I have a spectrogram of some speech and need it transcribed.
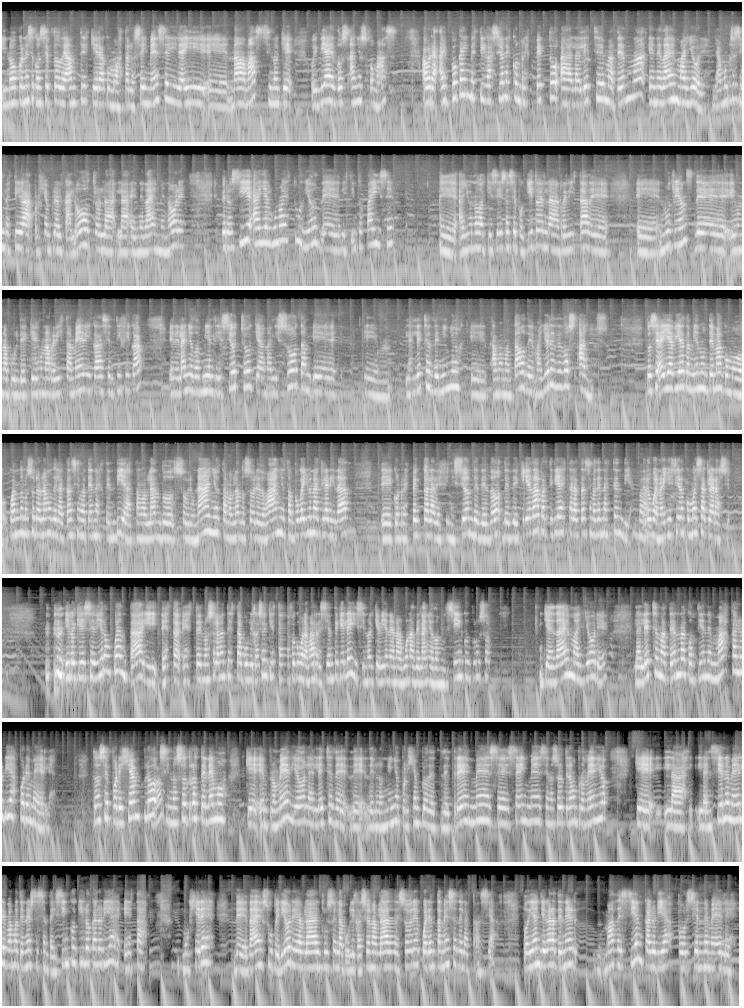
y no con ese concepto de antes que era como hasta los seis meses y de ahí eh, nada más, sino que hoy día es dos años o más. Ahora, hay pocas investigaciones con respecto a la leche materna en edades mayores. Ya mucho se investiga, por ejemplo, el calostro, la, en edades menores, pero sí hay algunos estudios de distintos países. Eh, hay uno que se hizo hace poquito en la revista de eh, Nutrients, de, una, de, que es una revista médica científica, en el año 2018 que analizó también em, las leches de niños eh, amamantados de mayores de dos años. Entonces ahí había también un tema como cuando nosotros hablamos de lactancia materna extendida, estamos hablando sobre un año, estamos hablando sobre dos años, tampoco hay una claridad eh, con respecto a la definición de desde, desde qué edad partiría esta lactancia materna extendida. Pero bueno, ellos hicieron como esa aclaración. y lo que se dieron cuenta, y esta, este, no solamente esta publicación, que esta fue como la más reciente que leí, sino que vienen algunas del año 2005 incluso, que a edades mayores la leche materna contiene más calorías por ml. Entonces, por ejemplo, si nosotros tenemos que en promedio las leches de, de, los niños, por ejemplo, de, de, tres meses, seis meses, nosotros tenemos un promedio que la, en 100 ml vamos a tener 65 kilocalorías. Estas mujeres de edades superiores, hablaba incluso en la publicación, hablaba de sobre 40 meses de lactancia, podían llegar a tener más de 100 calorías por 100 ml.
